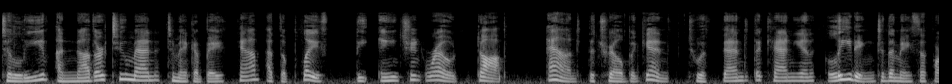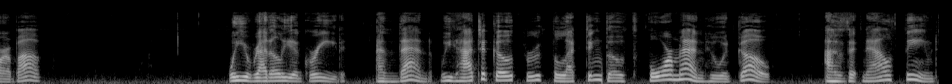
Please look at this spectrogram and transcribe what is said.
to leave another two men to make a base camp at the place the ancient road stops and the trail begins to ascend the canyon leading to the mesa far above. We readily agreed, and then we had to go through selecting those four men who would go, as it now seemed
